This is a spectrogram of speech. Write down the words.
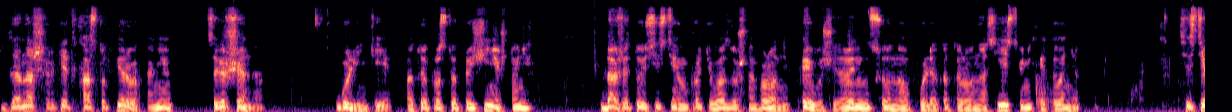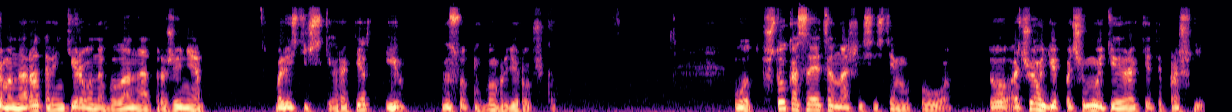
для наших ракет Х-101 они совершенно голенькие. По той простой причине, что у них даже той системы противовоздушной обороны, очередь радиационного поля, которое у нас есть, у них этого нет. Система НАРАД ориентирована была на отражение баллистических ракет и высотных бомбардировщиков. Вот. Что касается нашей системы ПВО, то о чем идет, почему эти ракеты прошли?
